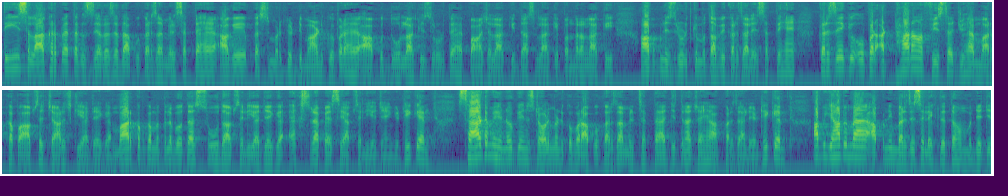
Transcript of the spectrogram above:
تیس لاکھ روپے تک زیادہ سے زیادہ آپ کو قرضہ مل سکتا ہے۔ آگے کسٹمر کی ڈیمانڈ کے اوپر ہے۔ آپ کو دو لاکھ کی ضرورت ہے، پانچ لاکھ کی، دس لاکھ کی، پندرہ لاکھ کی۔ آپ اپنی ضرورت کے مطابق قرضہ لے سکتے ہیں۔ قرضے کے اوپر اٹھارہ فیصد جو ہے مارک اپ آپ سے چارج کیا جائے گا۔ مارک اپ کا مطلب ہوتا ہے سود آپ سے لیا جائے گا ایکسٹرا پیسے آپ سے لیے جائیں گے، ٹھیک ہے۔ ساٹھ مہینوں کے انسٹالمنٹ کے اوپر آپ کو قرضہ مل سکتا ہے، جتنا چاہیں آپ قرضہ لیں، ٹھیک ہے۔ اب یہاں پہ میں اپنی مرضی سے لکھ دیتا ہوں، مجھے جی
